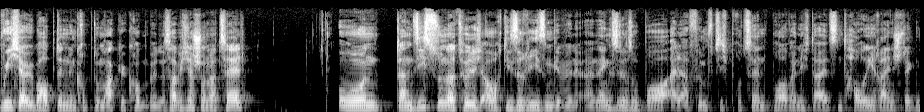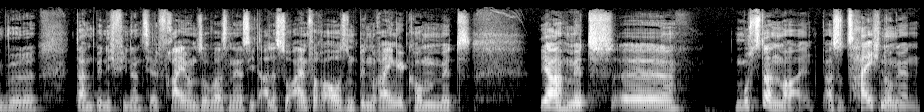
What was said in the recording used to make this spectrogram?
wie ich ja überhaupt in den Kryptomarkt gekommen bin. Das habe ich ja schon erzählt. Und dann siehst du natürlich auch diese Riesengewinne. Dann denkst du dir so, boah, Alter, 50 Prozent, boah, wenn ich da jetzt einen Taui reinstecken würde, dann bin ich finanziell frei und sowas. Ne? Sieht alles so einfach aus und bin reingekommen mit, ja, mit äh, Mustern malen. Also Zeichnungen,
